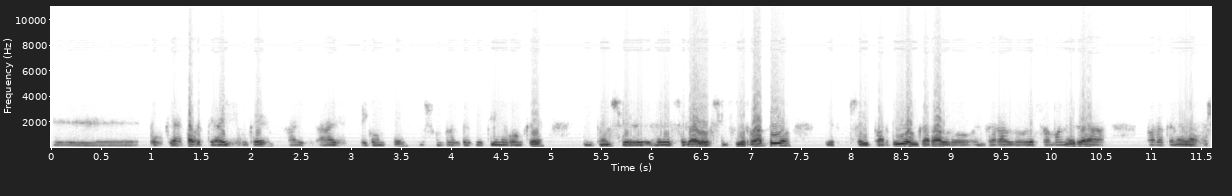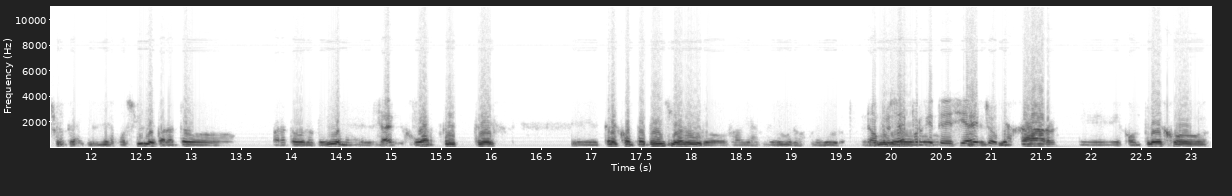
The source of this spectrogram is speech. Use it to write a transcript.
eh, porque aparte hay con qué, hay, hay, con qué, es un plantel que tiene con qué, entonces desde ese lado exigir rápido y seis partidos encararlo, encararlo de esa manera para tener la mayor tranquilidad posible para todo para todo lo que viene. El, jugar tres, tres eh, tres competencias duro, Fabián, de duro, de duro. No, pero ¿sabes por qué te decía esto? Viajar, eh, es complejo,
